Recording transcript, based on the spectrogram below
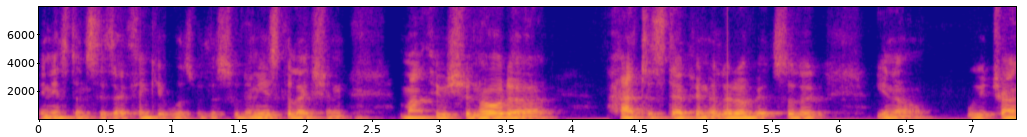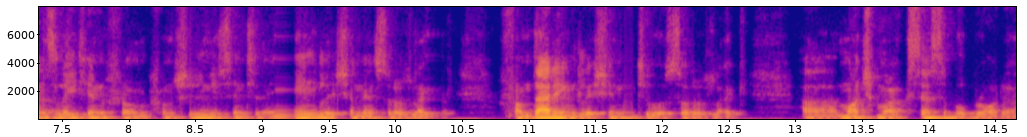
in instances, I think it was with the Sudanese collection, Matthew Shenoda had to step in a little bit so that, you know, we're translating from, from Sudanese into English and then sort of like from that English into a sort of like uh, much more accessible, broader,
